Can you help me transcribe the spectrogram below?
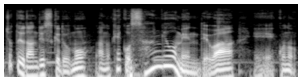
ちょっと余談ですけども、あの結構産業面では、えーこの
